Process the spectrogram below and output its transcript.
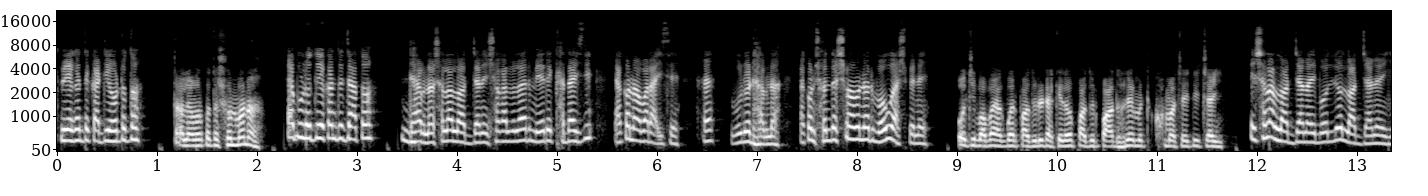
তুমি এখান থেকে কাটিয়ে ওঠো তো। তাহলে আমার কথা শুনব না? এ বুড়ো তুই এখান থেকে যাতো ঢ্যাবনা শালা লজ্জা নেই। সকালবেলার মেয়েরে খেদাইছি এখন আবার আইছে হ্যাঁ? বুড়ো ঢ্যাবনা। এখন সন্ধ্যের সময় আমার বউ আসবে না। বলছি বাবা একবার পাদুরি ডাকে দাও পাদুর পা ধরে আমি ক্ষমা চাইতে চাই। এ শালা লজ্জা নাই বললেও লজ্জা নেই।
